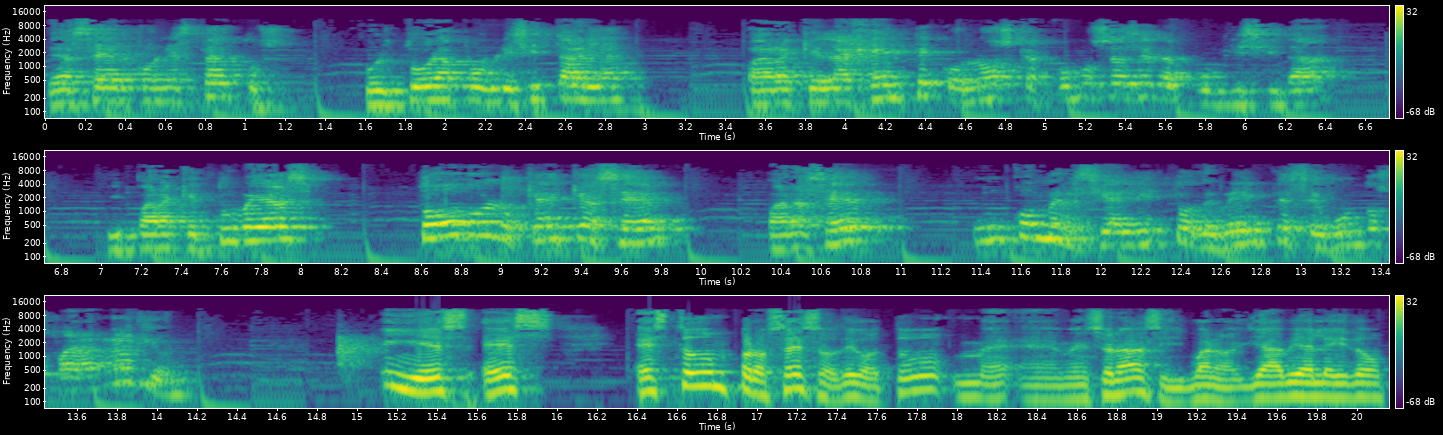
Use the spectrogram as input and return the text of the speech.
de hacer con Status, cultura publicitaria, para que la gente conozca cómo se hace la publicidad y para que tú veas todo lo que hay que hacer para hacer un comercialito de 20 segundos para radio. Y es, es, es todo un proceso. Digo, tú me, eh, mencionabas y bueno, ya había leído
